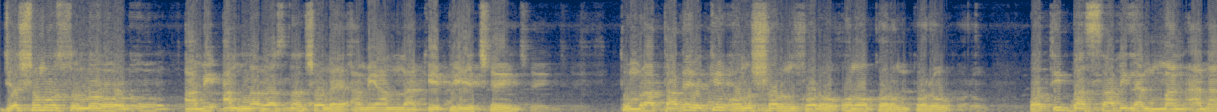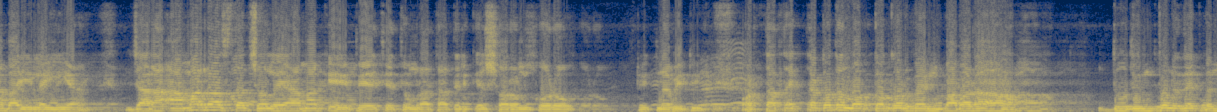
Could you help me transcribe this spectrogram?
যে সমস্ত লোক আমি আল্লাহর রাস্তা চলে, আমি আল্লাহকে পেয়েছে। তোমরা তাদেরকে অনুসরণ করো, অনুকরণ করো। যারা আমার রাস্তা চলে, আমাকে পেয়েছে, তোমরা তাদেরকে স্মরণ করো। ঠিক না বেটি? অর্থাৎ একটা কথা লক্ষ্য করবেন, বাবারা দুদিন পরে দেখবেন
